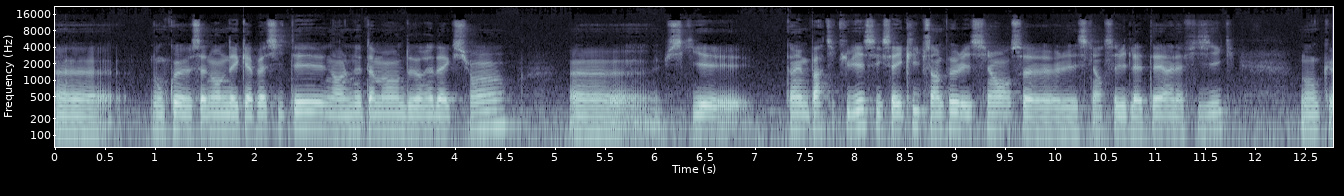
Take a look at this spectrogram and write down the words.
donc ça demande des capacités, notamment de rédaction. puis ce qui est quand même particulier, c'est que ça éclipse un peu les sciences, les sciences de la Terre et la physique. Donc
